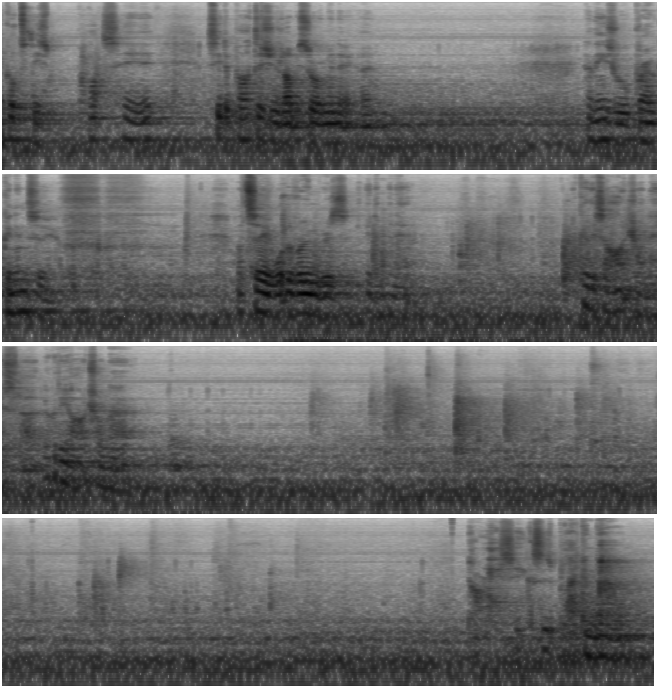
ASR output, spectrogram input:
We got to these parts here. See the partitions like we saw a minute ago? And these are all broken into. I'll tell you what the rumour is in a minute. Look at this arch on this, look. Look at the arch on that. Can't really see because it's blackened out.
